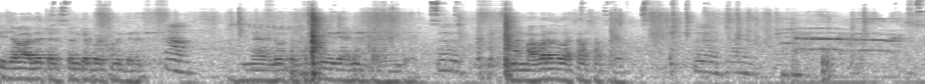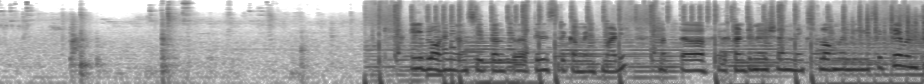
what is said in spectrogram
ಪ್ರೀತಿ ಜವ ಅಲ್ಲೇ ತರಿಸ್ತನಿಗೆ ಬಿಡ್ಕೊಂಡಿದ್ದೀರಿ ಎಲ್ಲೋ ತರಿಸ್ಕೊಂಡು ಇದು ಎಣ್ಣೆ ಅಂತ ಬಂದಿದೆ. ನಮ್ಮ ಅವರದು ಹೊಸ ಹೊಸ ಕಡೆ ಈ ಬ್ಲಾಗ್ ಹೆಂಗೆ ಅನಿಸಿತ್ತು ಅಂತ ತಿಳಿಸ್ರಿ ಕಮೆಂಟ್ ಮಾಡಿ. ಮತ್ತು ಇದ್ರ ಕಂಟಿನ್ಯೂಷನ್ ನೆಕ್ಸ್ಟ್ ಬ್ಲಾಗ್ನಲ್ಲಿ ಸಿಗ್ತೇವಂತ.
